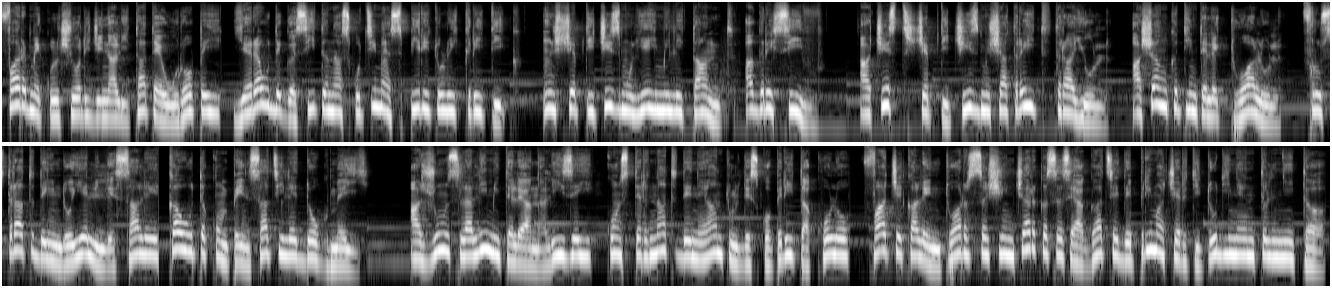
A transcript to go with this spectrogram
farmecul și originalitatea Europei erau de găsit în ascuțimea spiritului critic, în scepticismul ei militant, agresiv. Acest scepticism și-a trăit traiul, așa încât intelectualul, frustrat de îndoielile sale, caută compensațiile dogmei. Ajuns la limitele analizei, consternat de neantul descoperit acolo, face cale întoarsă și încearcă să se agațe de prima certitudine întâlnită,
